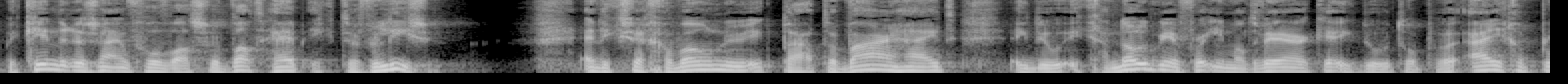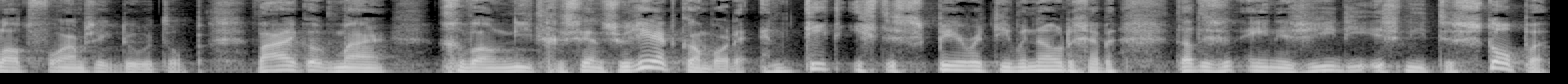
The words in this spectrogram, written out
Mijn kinderen zijn volwassen. Wat heb ik te verliezen? En ik zeg gewoon nu, ik praat de waarheid. Ik, doe, ik ga nooit meer voor iemand werken. Ik doe het op eigen platforms. Ik doe het op waar ik ook maar gewoon niet gecensureerd kan worden. En dit is de spirit die we nodig hebben. Dat is een energie die is niet te stoppen.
